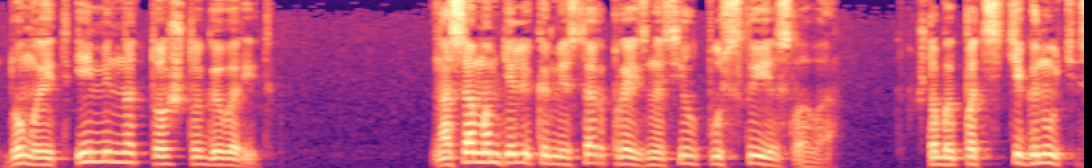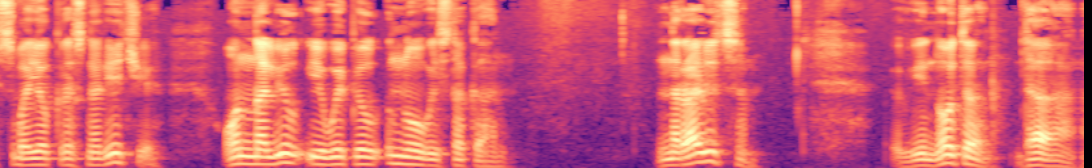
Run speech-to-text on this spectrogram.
думает именно то, что говорит. На самом деле комиссар произносил пустые слова. Чтобы подстегнуть свое красноречие, он налил и выпил новый стакан. «Нравится?» «Вино-то, да,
